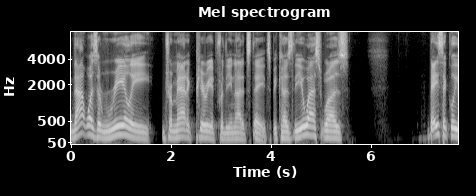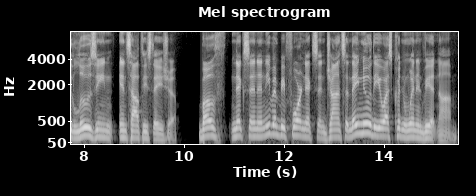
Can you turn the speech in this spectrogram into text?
that was a really dramatic period for the United States because the U.S. was basically losing in Southeast Asia. Both Nixon and even before Nixon, Johnson, they knew the U.S. couldn't win in Vietnam.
